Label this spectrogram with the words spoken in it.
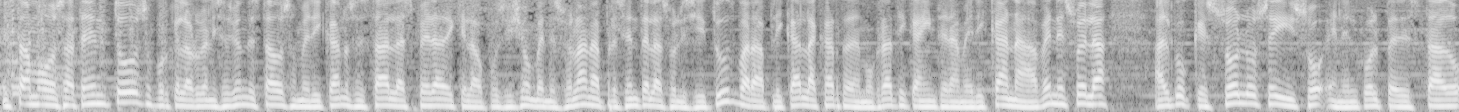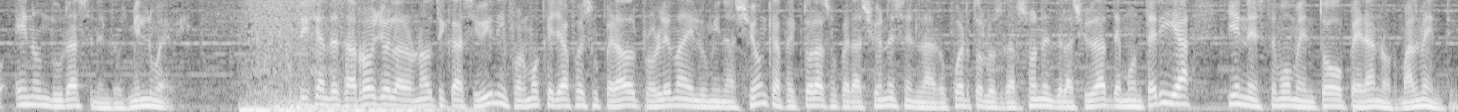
Estamos atentos porque la Organización de Estados Americanos está a la espera de que la oposición venezolana presente la solicitud para aplicar la Carta Democrática Interamericana a Venezuela, algo que solo se hizo en el golpe de Estado en Honduras en el 2009. Noticia en desarrollo, la Aeronáutica Civil informó que ya fue superado el problema de iluminación que afectó las operaciones en el aeropuerto Los Garzones de la ciudad de Montería y en este momento opera normalmente.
